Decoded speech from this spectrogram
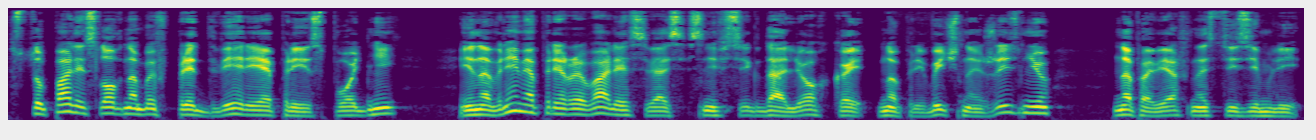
вступали словно бы в преддверие преисподней и на время прерывали связь с не всегда легкой, но привычной жизнью на поверхности Земли.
